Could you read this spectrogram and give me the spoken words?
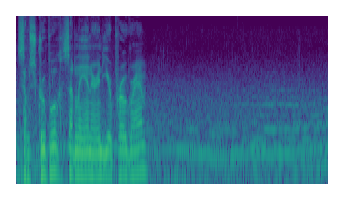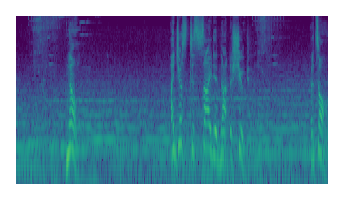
Some scruple suddenly enter into your program? No. I just decided not to shoot. That's all.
